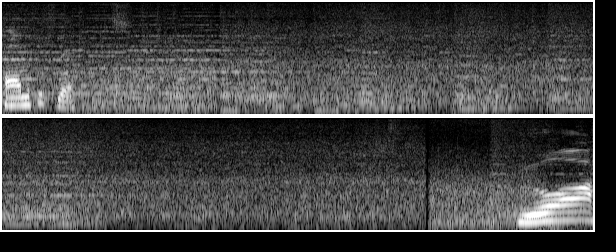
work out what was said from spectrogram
パームスっすね。うわ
